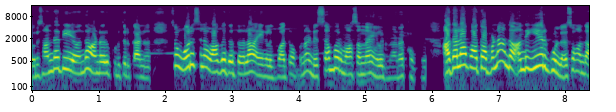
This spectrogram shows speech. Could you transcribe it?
ஒரு சந்ததியை வந்து ஆண்டவர் கொடுத்திருக்காரு சோ ஒரு சில வாக்குத்தத்தம்லாம் எங்களுக்கு பார்த்தோம் அப்படின்னா டிசம்பர் மாசம் தான் எங்களுக்கு நடக்கும். அதெல்லாம் பார்த்தோம் அப்படின்னா அந்த அந்த இயர்க்குள்ள சோ அந்த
